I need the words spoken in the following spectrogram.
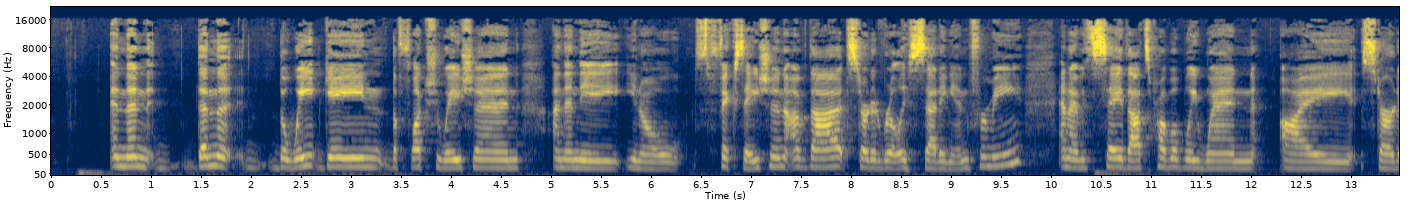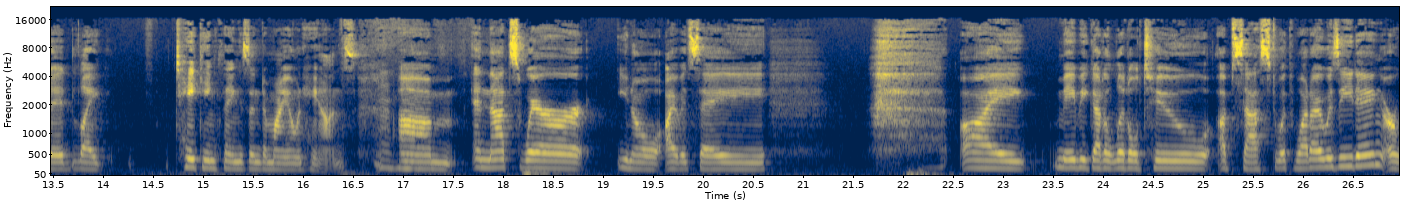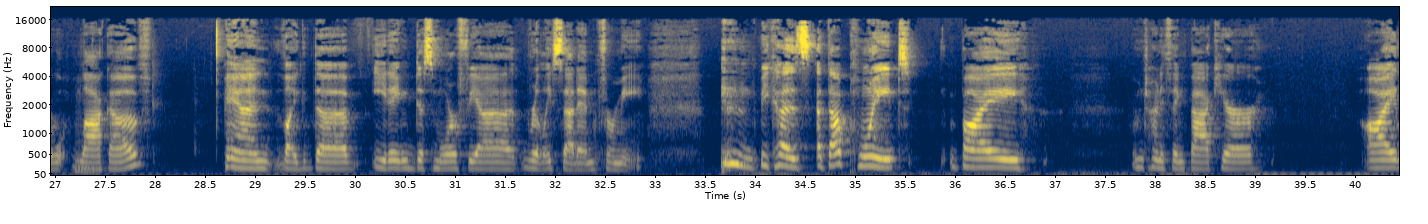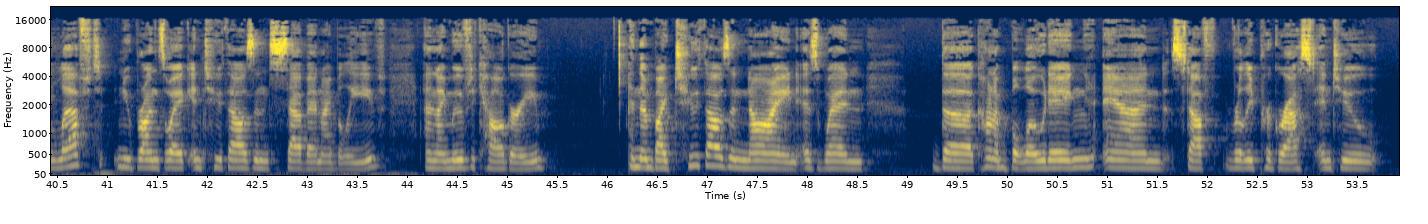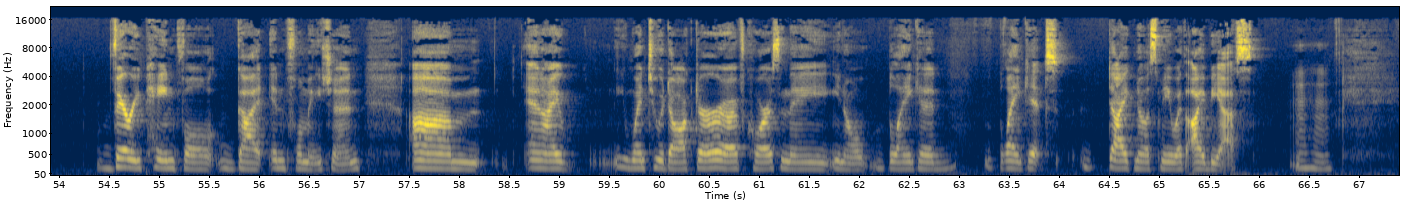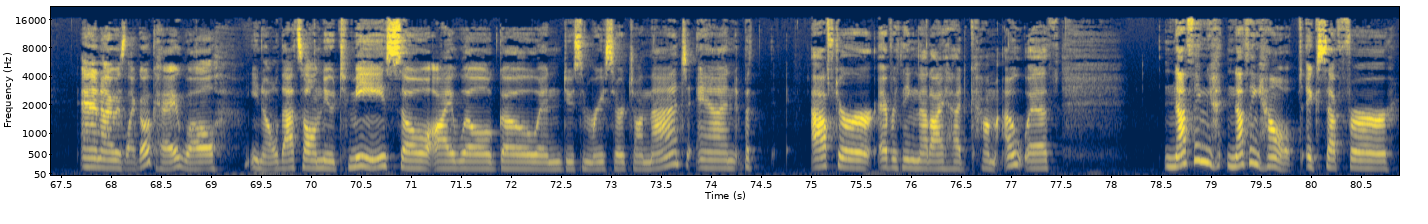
and then then the the weight gain the fluctuation and then the you know fixation of that started really setting in for me and i would say that's probably when i started like taking things into my own hands. Mm-hmm. Um, and that's where, you know, I would say I maybe got a little too obsessed with what I was eating or mm. lack of. And like the eating dysmorphia really set in for me. because at that point, by, I'm trying to think back here, I left New Brunswick in 2007, I believe and I moved to Calgary. And then by 2009 is when the kind of bloating and stuff really progressed into very painful gut inflammation. Um, and I went to a doctor, of course, and they, you know, blanket blanket diagnosed me with IBS. Mm-hmm. And I was like, okay, well, you know, that's all new to me, so I will go and do some research on that. And but after everything that I had come out with, nothing nothing helped except for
